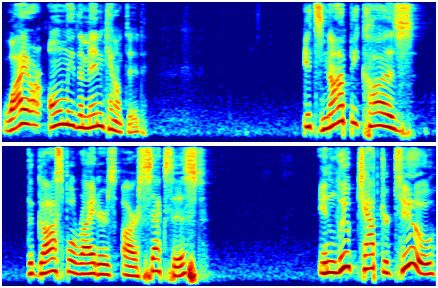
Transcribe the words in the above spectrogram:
Why are only the men counted? It's not because the gospel writers are sexist in Luke chapter 2,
